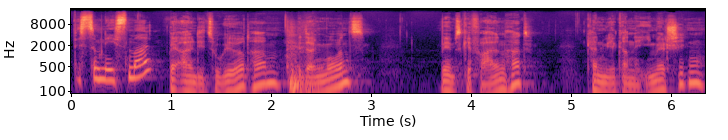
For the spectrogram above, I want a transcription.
Bis zum nächsten Mal. Bei allen, die zugehört haben, bedanken wir uns. Wem es gefallen hat, kann mir gerne eine E-Mail schicken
